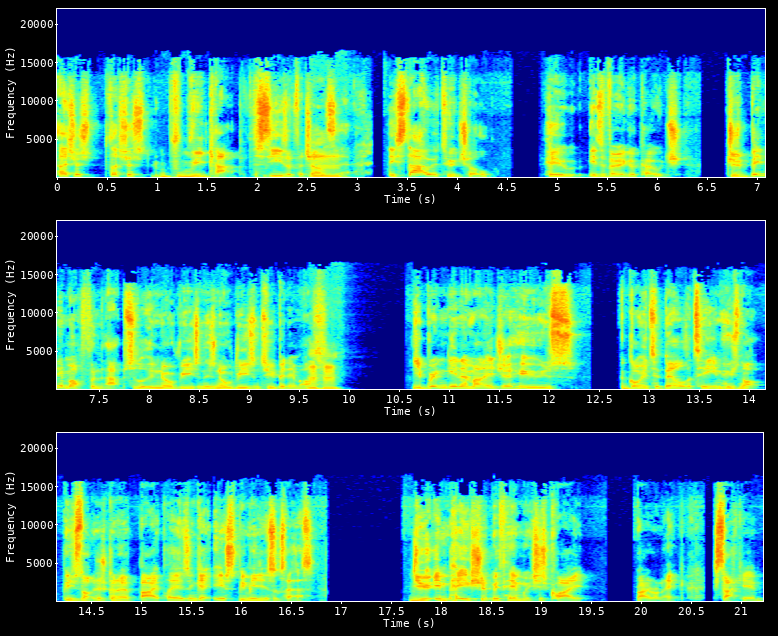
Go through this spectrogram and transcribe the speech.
let's just let's just recap the season for Chelsea. Hmm. They started with Tuchel, who is a very good coach. Just bin him off for absolutely no reason. There's no reason to bin him off. Mhm. You bring in a manager who's going to build a team, who's not who's not just going to buy players and get immediate success. You're impatient with him, which is quite ironic. Sack him,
